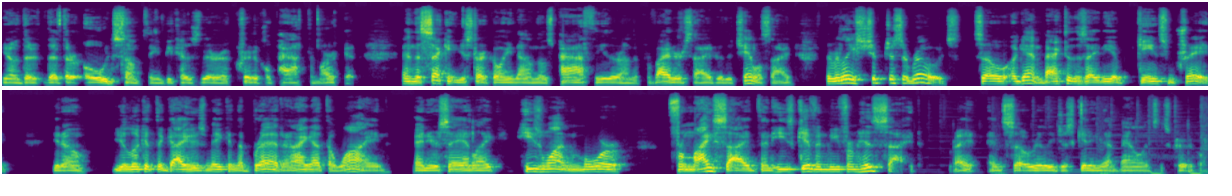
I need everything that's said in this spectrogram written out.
you know they're, that they're owed something because they're a critical path to market. And the second you start going down those paths, either on the provider side or the channel side, the relationship just erodes. So again, back to this idea of gains from trade. You know, you look at the guy who's making the bread and I got the wine, and you're saying like he's wanting more from my side than he's given me from his side, right? And so really just getting that balance is critical.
